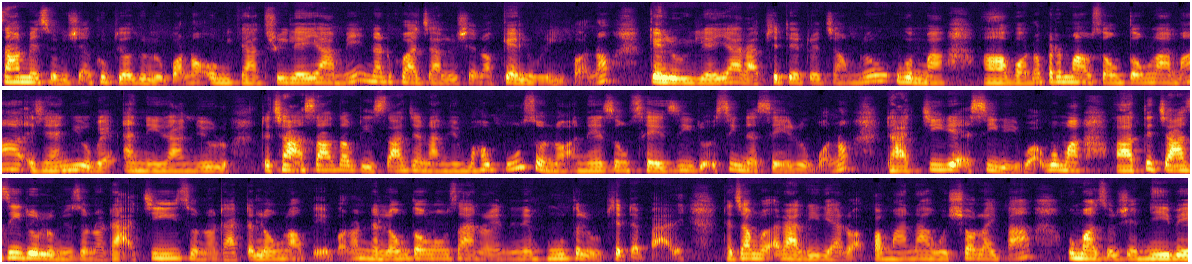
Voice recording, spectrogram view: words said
စားမယ်ဆိုလို့ရှိရင်အခုပြောသလိုပေါ့နော် omega 3လည်းရမယ်နောက်တစ်ခါကြာလို့ရှိရင်တော့ calorie ပေါ့နော် calorie လည်းရတာဖြစ်တဲ့အတွက်ကြောင့်မလို့ဥပမာအာပေါ့နော်ပထမဆုံး3လမှာအရန်ကြီးကိုပဲအန်နေတာမျိုးတို့တခြားအစားအသောက်တွေစားကြတာမျိုးမဟုတ်ဘူးဆိုတော့အနည်းဆုံး10စီတို့အစီ20တို့ပေါ့နော်ဒါကြီးတဲ့အစီတွေပေါ့ဥပမာအာတစ်ကြားစီတို့လိုမျိုးဆိုတော့ဒါအကြီးဆိုတော့ဒါတစ်လုံးလောက်ပဲပေါ့နော်နှလုံးသုံးလုံးစားတော့လည်းနည်းနည်းမူးသလိုဖြစ်တတ်ပါတယ်ဒါကြောင့်မလို့အဲ့ဒါလေးတွေကတော့ပမာဏကို short လိုက်ပါဥပမာဆိုလို့ရှိရင်မြေပဲ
